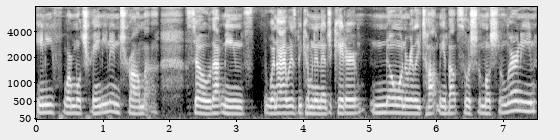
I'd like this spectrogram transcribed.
any formal training in trauma. So that means when I was becoming an educator, no one really taught me about social emotional learning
